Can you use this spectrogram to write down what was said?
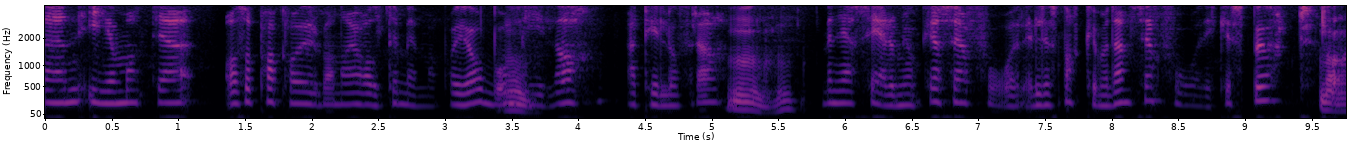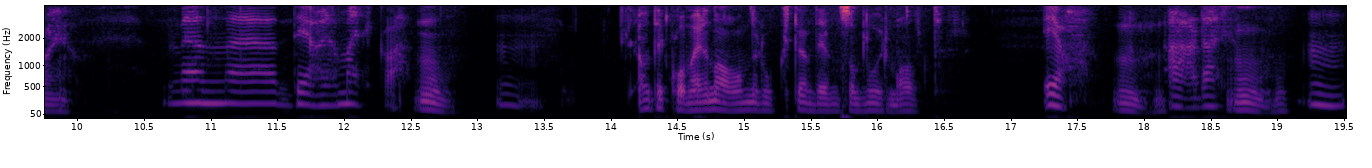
Men i og med at jeg Altså, pappa og Urban er jo alltid med meg på jobb, og Mila er til og fra. Mhm. Men jeg ser dem jo ikke, så jeg får, eller snakker med dem, så jeg får ikke spurt. Nei. Men eh, det har jeg merka. Mm. Ja, det kommer en annen lukt enn den som normalt. Ja, Mm. er der. Mm. Mm.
